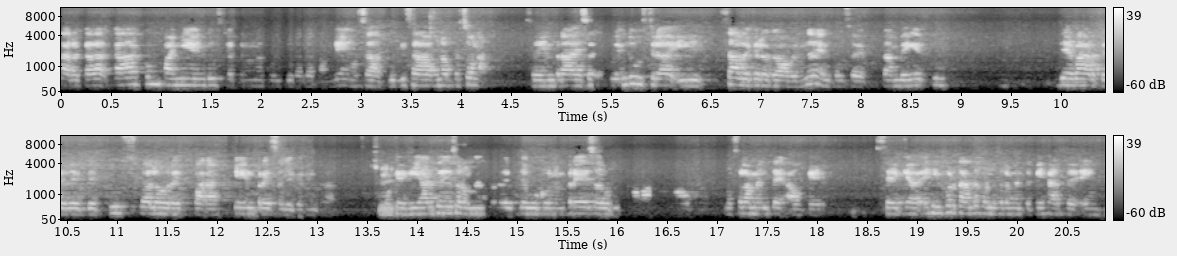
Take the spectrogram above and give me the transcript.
claro, cada, cada compañía e industria tiene también. O sea, tú quizás una persona se entra a esa industria y sabe qué es lo que va a vender. Entonces, también es tú llevarte de, de tus valores para qué empresa yo quiero entrar. Sí. Como que guiarte de eso al momento de, de buscar una empresa, no, no solamente, aunque sé que es importante, pero no solamente fijarte en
